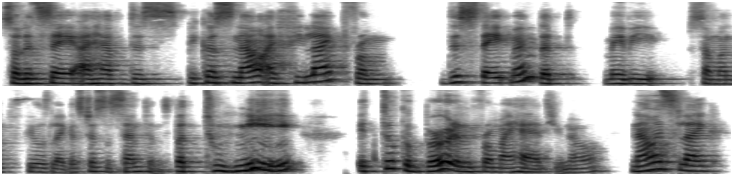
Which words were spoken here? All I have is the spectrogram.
So let's say I have this because now I feel like from this statement that maybe someone feels like it's just a sentence, but to me, it took a burden from my head, you know. Now it's like,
